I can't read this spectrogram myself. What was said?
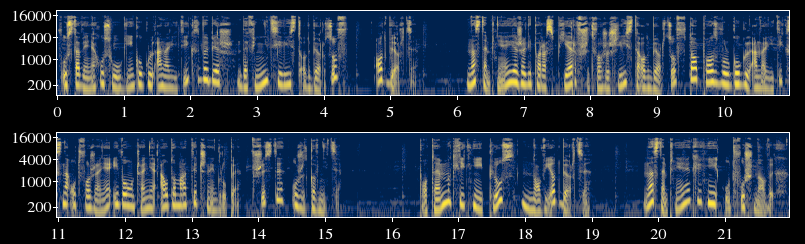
W ustawieniach usługi Google Analytics wybierz definicję list odbiorców odbiorcy. Następnie, jeżeli po raz pierwszy tworzysz listę odbiorców, to pozwól Google Analytics na utworzenie i wyłączenie automatycznej grupy wszyscy użytkownicy. Potem kliknij plus nowi odbiorcy. Następnie kliknij utwórz nowych.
